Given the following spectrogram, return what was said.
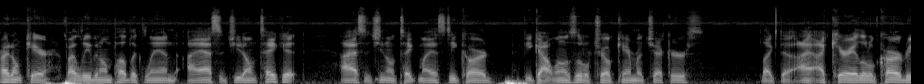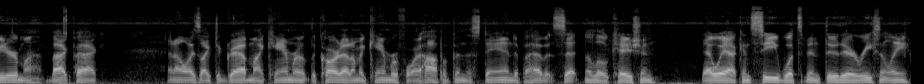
I don't care. If I leave it on public land, I ask that you don't take it. I ask that you don't take my SD card. If you got one of those little trail camera checkers, like the I, I carry a little card reader in my backpack, and I always like to grab my camera, the card out of my camera before I hop up in the stand if I have it set in a location. That way I can see what's been through there recently.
